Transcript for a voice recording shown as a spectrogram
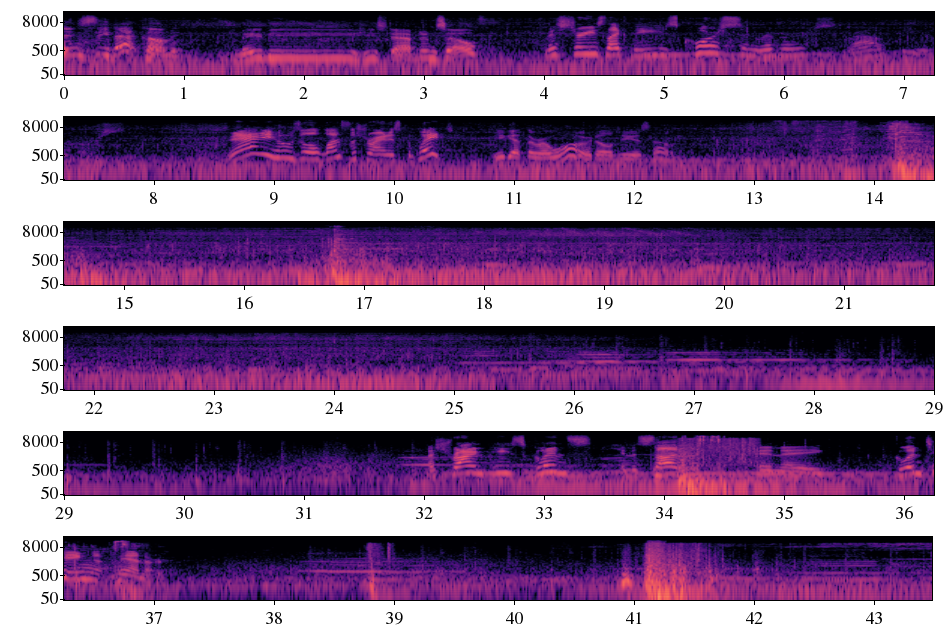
Didn't see that coming. Maybe he stabbed himself? Mysteries like these course in rivers throughout the universe. Anywhoozle, once the shrine is complete, you get the reward all to yourself. Shrine piece glints in the sun in a glinting manner.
